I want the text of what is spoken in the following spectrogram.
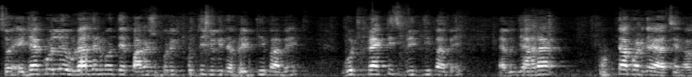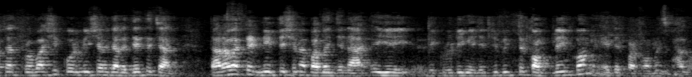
সো এটা করলে ওনাদের মধ্যে পারস্পরিক প্রতিযোগিতা বৃদ্ধি পাবে গুড প্র্যাকটিস বৃদ্ধি পাবে এবং যারা ভোক্তা পর্যায়ে আছেন, অর্থাৎ প্রবাসী কর্মী হিসেবে যারা যেতে চান তারাও একটা নির্দেশনা পাবেন যে না, এই এই রিক্রুটিং এজেন্টের বিরুদ্ধে কমপ্লেন কম, এদের পারফরমেন্স ভালো।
